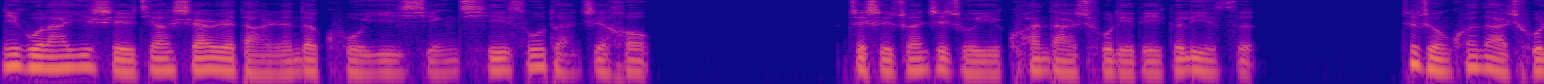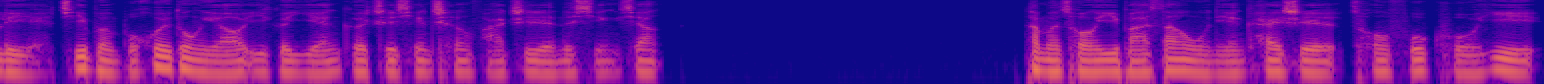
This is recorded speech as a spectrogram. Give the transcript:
尼古拉一世将十二月党人的苦役刑期缩短之后，这是专制主义宽大处理的一个例子。这种宽大处理基本不会动摇一个严格执行惩罚之人的形象。他们从1835年开始从服苦役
